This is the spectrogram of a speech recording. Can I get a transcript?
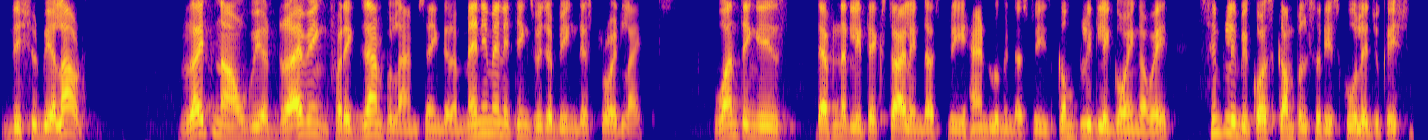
this should be allowed. Right now, we are driving, for example, I'm saying there are many, many things which are being destroyed like this. One thing is definitely textile industry, handloom industry is completely going away simply because compulsory school education.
